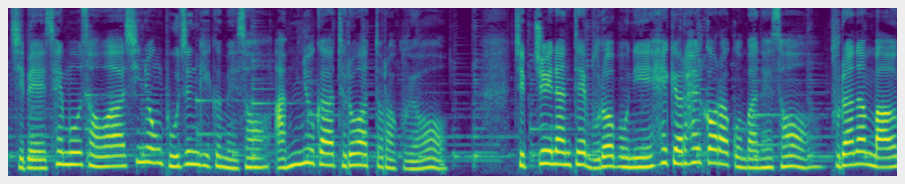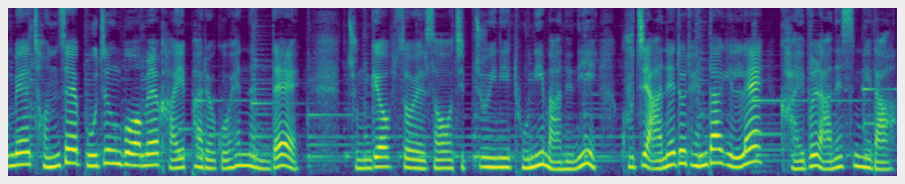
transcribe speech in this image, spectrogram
집에 세무서와 신용보증기금에서 압류가 들어왔더라고요. 집주인한테 물어보니 해결할 거라고만 해서 불안한 마음에 전세 보증보험을 가입하려고 했는데 중개업소에서 집주인이 돈이 많으니 굳이 안 해도 된다길래 가입을 안 했습니다.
